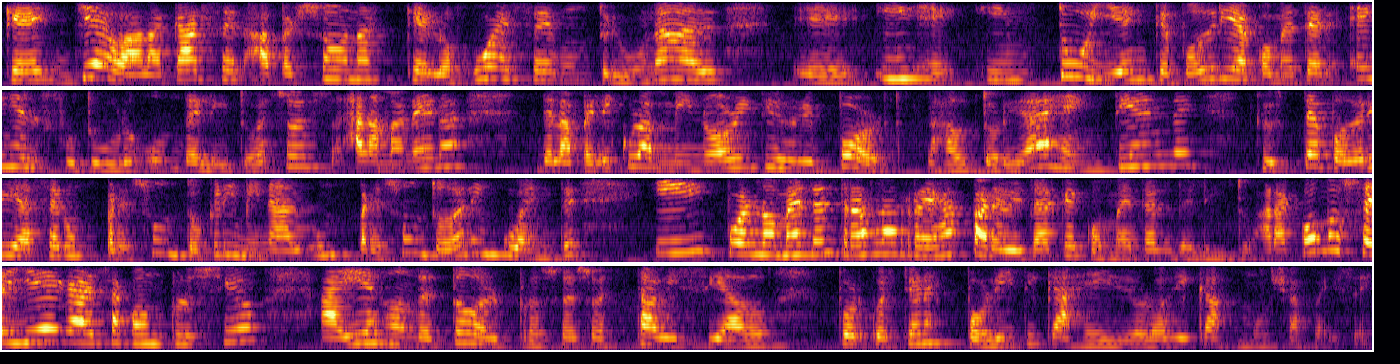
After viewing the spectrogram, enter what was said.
que lleva a la cárcel a personas que los jueces, un tribunal, eh, eh, intuyen que podría cometer en el futuro un delito. Eso es a la manera de la película Minority Report. Las autoridades entienden que usted podría ser un presunto criminal, un presunto delincuente, y pues lo meten tras las rejas para evitar que cometa el delito. Ahora, ¿cómo se llega a esa conclusión? Ahí es donde todo el proceso está viciado por cuestiones políticas e ideológicas muchas veces.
